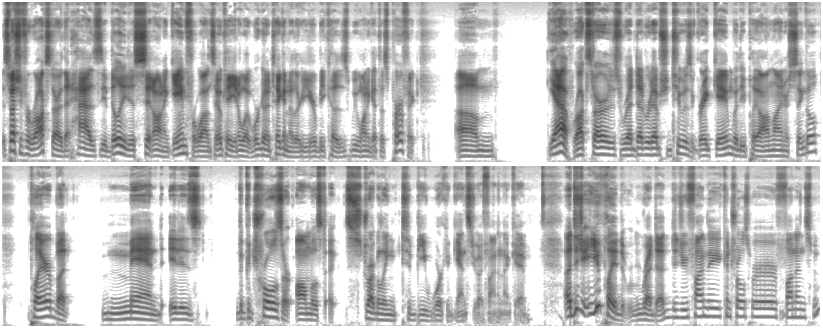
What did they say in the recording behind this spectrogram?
especially for Rockstar that has the ability to sit on a game for a while and say, okay, you know what, we're going to take another year because we want to get this perfect. Um, yeah, Rockstar's Red Dead Redemption 2 is a great game, whether you play online or single player, but man, it is the controls are almost uh, struggling to be work against you. I find in that game. Uh, did you you played Red Dead? Did you find the controls were fun and smooth?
